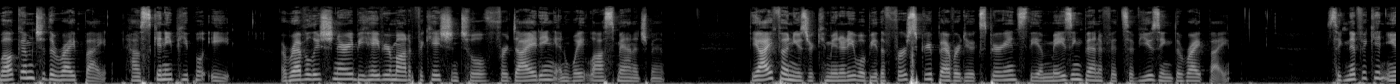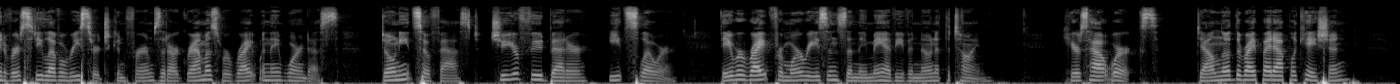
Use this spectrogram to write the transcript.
Welcome to the Right Bite How Skinny People Eat, a revolutionary behavior modification tool for dieting and weight loss management. The iPhone user community will be the first group ever to experience the amazing benefits of using the Right Bite. Significant university level research confirms that our grandmas were right when they warned us don't eat so fast, chew your food better, eat slower. They were right for more reasons than they may have even known at the time. Here's how it works download the Right Bite application,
